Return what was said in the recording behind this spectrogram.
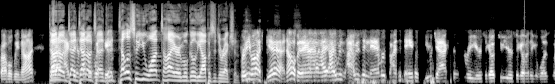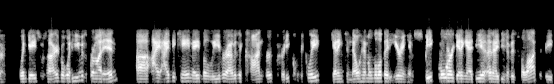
Probably not. Dono, D- Dono, t- tell us who you want to hire, and we'll go the opposite direction. Pretty much, yeah. No, but I, I was I was enamored by the name of Hue Jackson three years ago, two years ago, I think it was when when Gase was hired. But when he was brought in, uh, I, I became a believer. I was a convert pretty quickly, getting to know him a little bit, hearing him speak more, getting idea an idea of his philosophy.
